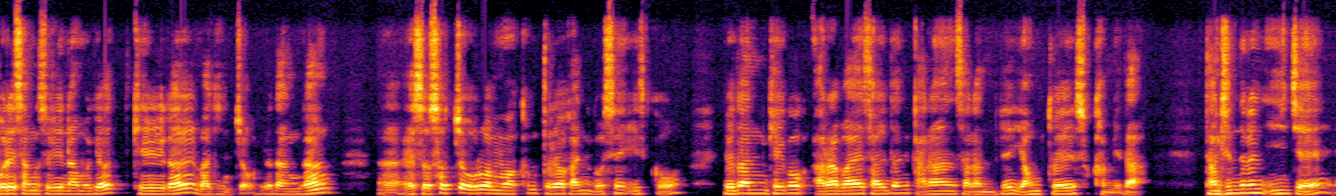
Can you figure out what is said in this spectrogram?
모래상수리 나무 곁 길갈 맞은쪽 요단강에서 서쪽으로 얼마만큼 들어간 곳에 있고 요단 계곡 아라바에 살던 가나안 사람들의 영토에 속합니다. 당신들은 이제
